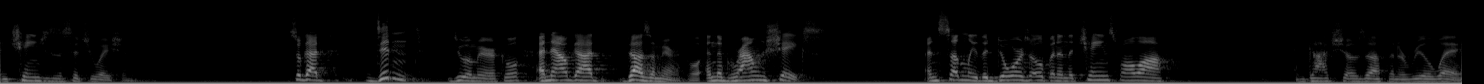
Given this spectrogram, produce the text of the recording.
and changes the situation. So God didn't do a miracle, and now God does a miracle, and the ground shakes. And suddenly the doors open and the chains fall off God shows up in a real way,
